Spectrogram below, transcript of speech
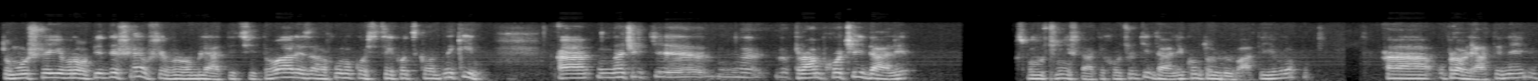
тому що Європі дешевше виробляти ці товари за рахунок ось цих от складників. А, значить, е, е, Трамп хоче і далі, Сполучені Штати хочуть і далі контролювати Європу, а, управляти нею,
